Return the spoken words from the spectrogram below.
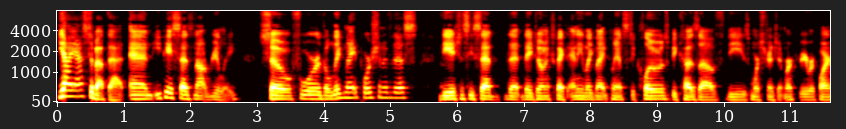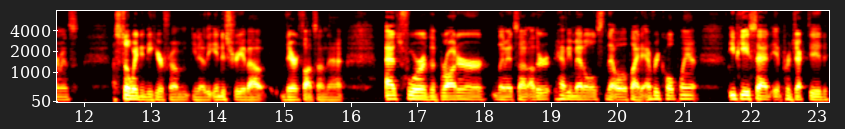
Yeah, I asked about that, and EPA says not really. So for the lignite portion of this, the agency said that they don't expect any lignite plants to close because of these more stringent mercury requirements. Still waiting to hear from, you know, the industry about their thoughts on that. As for the broader limits on other heavy metals that will apply to every coal plant, EPA said it projected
